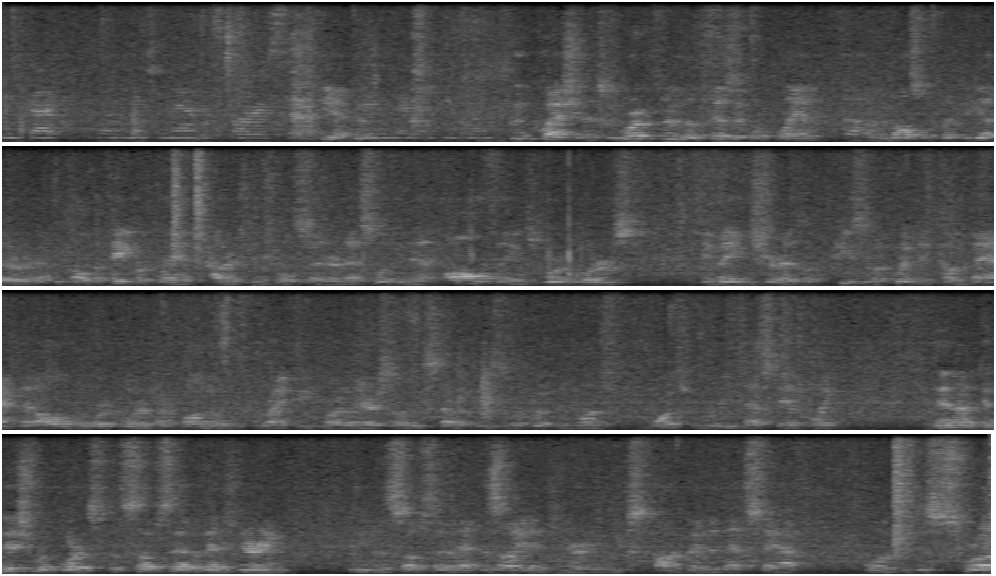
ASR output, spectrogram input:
we've got, want to mention that as far as Yeah, good, getting extra people in? good question. As we work through the physical plant, uh, we've also put together, uh, we call it the paper plant outage control center, and that's looking at all things, work orders, and making sure as a piece of equipment come back, that all of the work orders are bundled, the right people are there, so we start a piece of equipment once, once from a retest standpoint. And then on condition reports, the subset of engineering, and even the subset of that design engineering, we've augmented that staff. One to just scrub,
